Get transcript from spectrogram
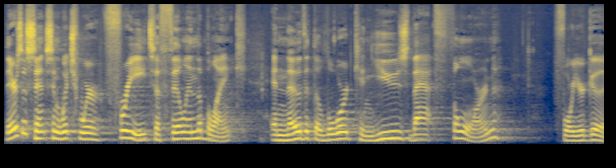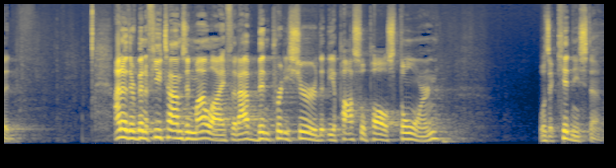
there's a sense in which we're free to fill in the blank and know that the Lord can use that thorn for your good. I know there have been a few times in my life that I've been pretty sure that the Apostle Paul's thorn was a kidney stone.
